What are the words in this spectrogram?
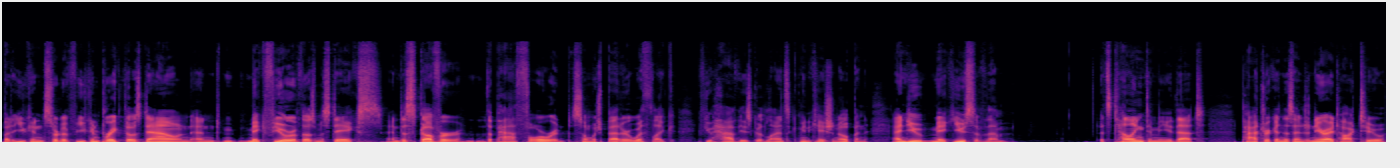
But you can sort of you can break those down and make fewer of those mistakes and discover the path forward so much better with like if you have these good lines of communication open and you make use of them. It's telling to me that Patrick and this engineer I talked to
